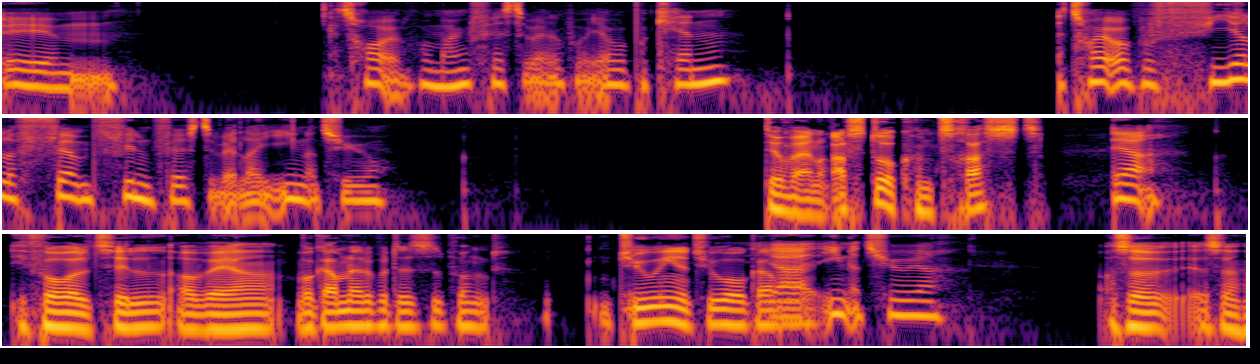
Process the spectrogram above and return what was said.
Øhm, jeg tror, jeg var på mange festivaler på. Jeg var på Cannes. Jeg tror, jeg var på fire eller fem filmfestivaler i 21. Det var en ret stor kontrast Ja, i forhold til at være... Hvor gammel er du på det tidspunkt? 20-21 år gammel? jeg er 21, ja. Og så altså,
